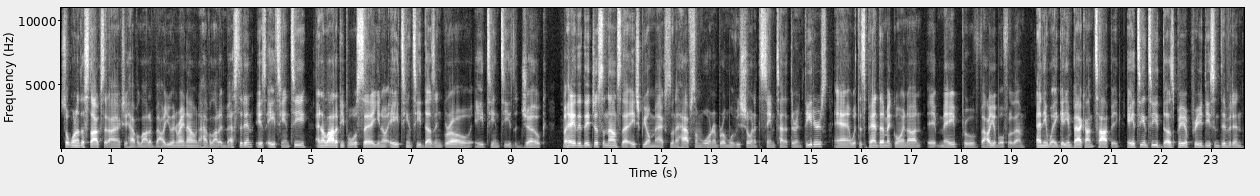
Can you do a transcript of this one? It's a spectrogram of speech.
So one of the stocks that I actually have a lot of value in right now and I have a lot invested in is AT&T. And a lot of people will say, you know, AT&T doesn't grow. AT&T is a joke. But hey, they did just announce that HBO Max is going to have some Warner Bros. movies showing at the same time that they're in theaters. And with this pandemic going on, it may prove valuable for them. Anyway, getting back on topic, AT&T does pay a pretty decent dividend.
